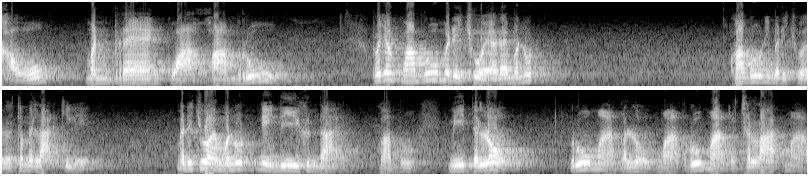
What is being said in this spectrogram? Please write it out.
เขามันแรงกว่าความรู้ ราะฉะนั้นความรู้ไม่ได้ช่วยอะไรมนุษย์ ความรู้นี่ไม่ได้ช่วยเลยถ้าไม่ละกิเลสไม่ได้ช่วยมนุษย์นี่ดีขึ้นได้ ความรู้ มีแต่โลภรู้มากก็โลภมาก รู้มากก็ฉลาดมาก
